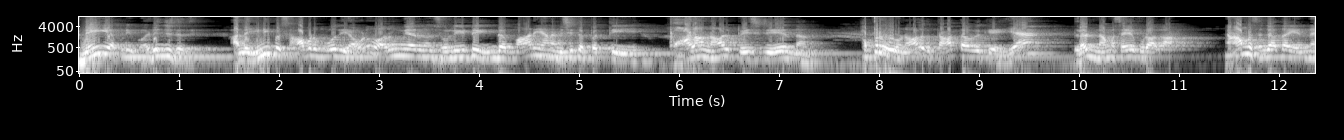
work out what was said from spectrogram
நெய் அப்படி வடிஞ்சுது. அந்த இனிப்பை சாப்பிடும்போது எவ்வளவு அருமையா இருக்குன்னு சொல்லிட்டு இந்த மாதிரியான விஷயத்தை பத்தி பல நாள் பேசிட்டே இருந்தாங்க. அப்புறம் ஒரு நாளுக்கு தாத்தாவுக்கு ஏன்? இதெல்லாம் நம்ம செய்யக்கூடாதா? நாம செஞ்சாதான் என்ன?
